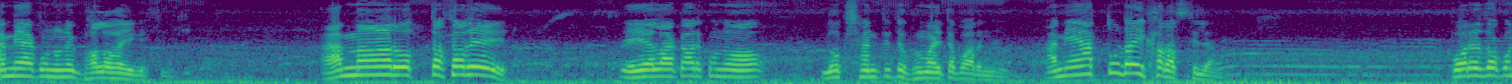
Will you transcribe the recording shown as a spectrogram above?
আমি এখন অনেক ভালো হয়ে গেছি। আমার অত্যাচারে এই এলাকার কোনো লোক শান্তিতে ঘুমাইতে পারে নাই। আমি এতটাই খারাপ ছিলাম। পরে যখন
